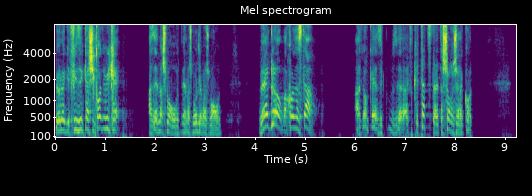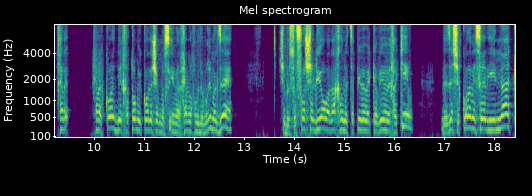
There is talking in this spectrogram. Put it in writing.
ביולוגי, פיזיקה, שקרות במקרה. אז אין משמעות, אין משמעות למשמעות. ואין כלום, הכל זה סתם. אז אוקיי, זה, זה, אז קיצצת את השורש של הכל. לכן, לכן הכל את ברכתו מקודש הם נושאים, ולכן אנחנו מדברים על זה, שבסופו של יום אנחנו מצפים ומקווים ומחכים לזה שכל עם ישראל ינק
